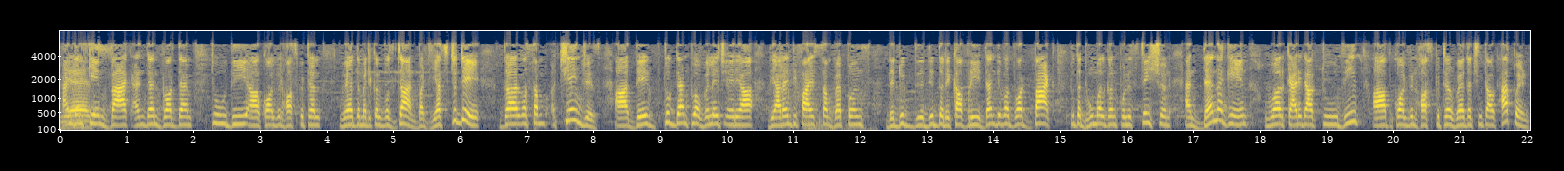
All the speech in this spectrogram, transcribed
and yes. then came back and then brought them to the uh, Colvin Hospital where the medical was done. But yesterday, there were some changes. Uh, they took them to a village area. They identified some weapons. They did, they did, the recovery. Then they were brought back to the Dhoomanganj police station and then again were carried out to the uh, Colvin hospital where the shootout happened.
